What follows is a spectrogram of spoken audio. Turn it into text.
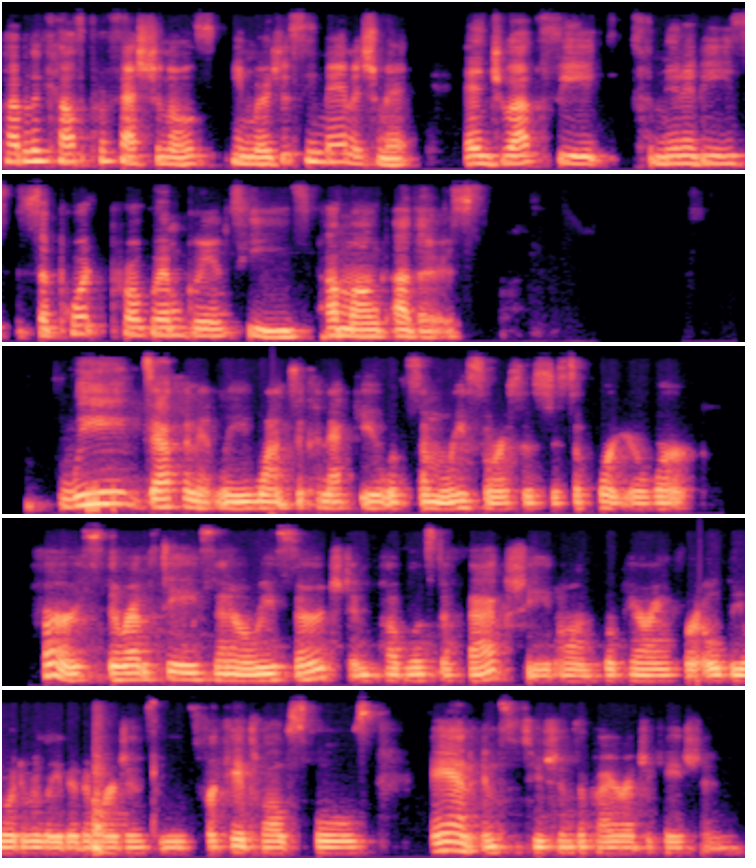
public health professionals, emergency management, and drug free communities support program grantees, among others. We definitely want to connect you with some resources to support your work. First, the REMS TA Center researched and published a fact sheet on preparing for opioid related emergencies for K 12 schools and institutions of higher education.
